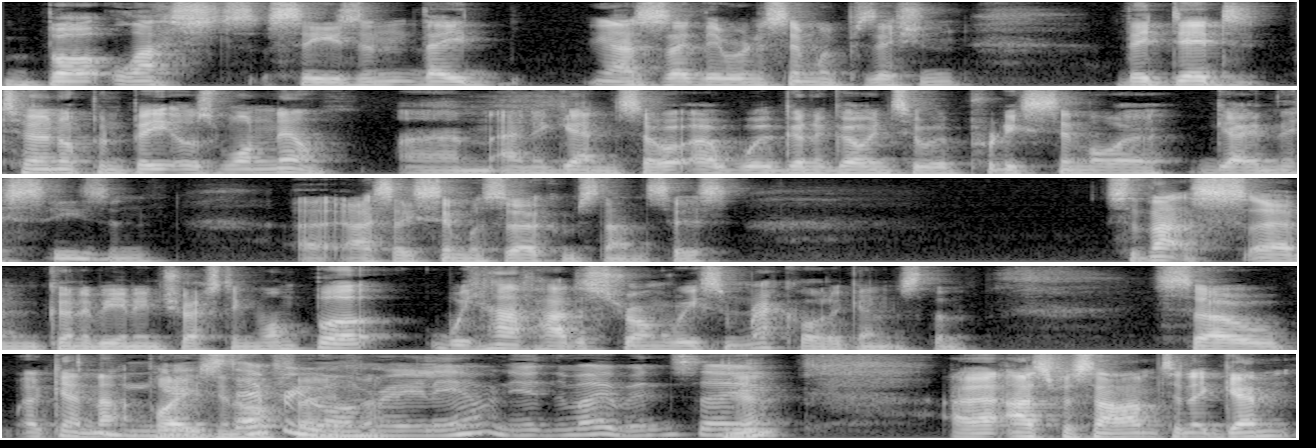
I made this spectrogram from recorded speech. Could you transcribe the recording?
but last season, they, as I say, they were in a similar position. They did turn up and beat us one 0 um, and again, so uh, we're going to go into a pretty similar game this season. Uh, I say similar circumstances. So that's um, going to be an interesting one. But we have had a strong recent record against them. So again, that plays in our everyone, favour. really, haven't you, at the moment? So Yeah. Uh, as for Southampton, again,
